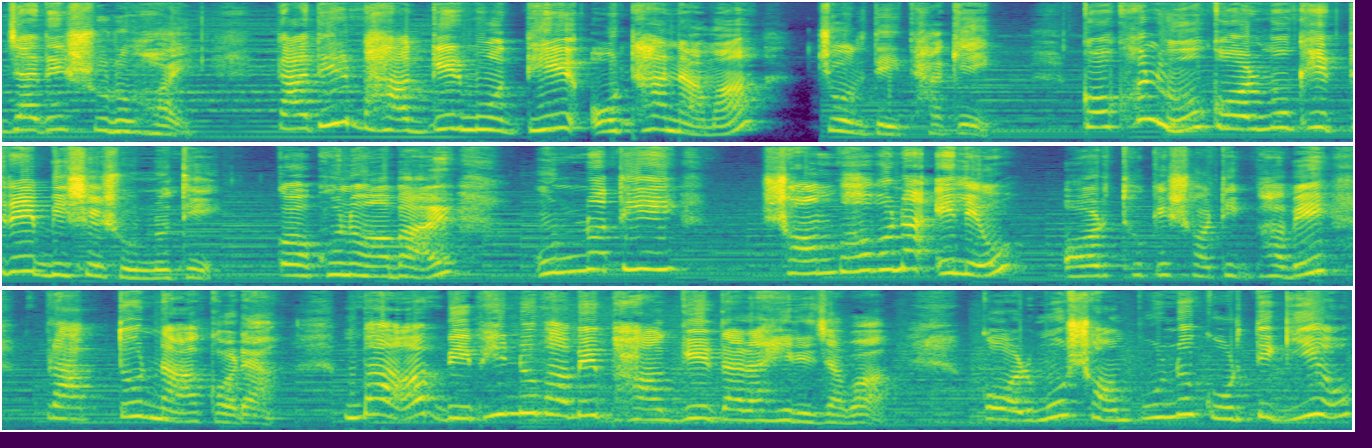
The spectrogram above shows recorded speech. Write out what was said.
যাদের শুরু হয়, তাদের ভাগ্যের মধ্যে ওঠা নামা চলতেই থাকে। কখনো কর্মক্ষেত্রে বিশেষ উন্নতি, কখনো আবার উন্নতি সম্ভাবনা এলেও অর্থকে সঠিকভাবে প্রাপ্ত না করা বা বিভিন্নভাবে ভাগ্যের দ্বারা হেরে যাওয়া। কর্ম সম্পূর্ণ করতে গিয়েও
